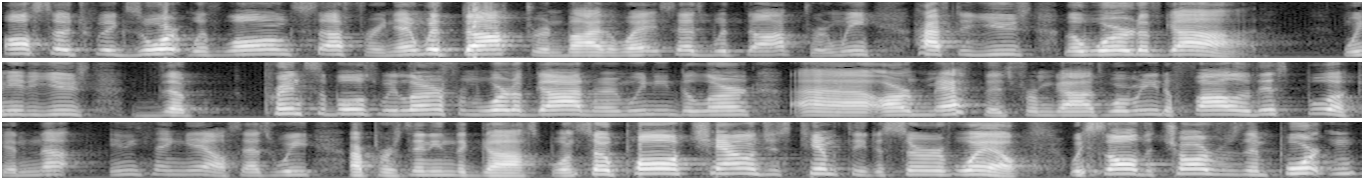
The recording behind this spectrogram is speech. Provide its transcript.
also to exhort with long suffering and with doctrine, by the way. It says with doctrine. We have to use the word of God. We need to use the principles we learn from the Word of God, and we need to learn uh, our methods from God's Word. We need to follow this book and not anything else as we are presenting the gospel. And so Paul challenges Timothy to serve well. We saw the charge was important,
